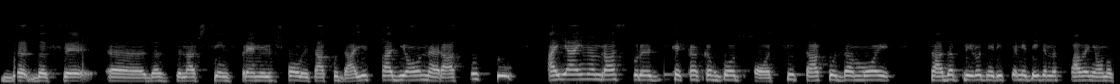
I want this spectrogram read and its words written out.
da, da, se, e, da se naš sin spremi u školu i tako dalje. Sad je on na raspustu, a ja imam raspored kakav god hoću, tako da moj sada prirodni ritam je da idem na spavanje ono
